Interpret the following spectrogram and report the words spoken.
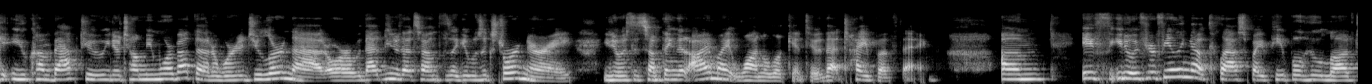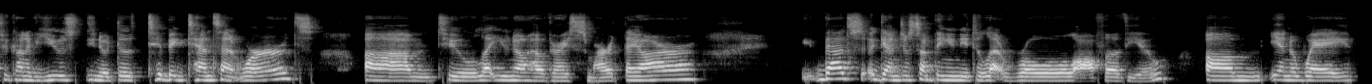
you come back to you know tell me more about that or where did you learn that or that you know that sounds like it was extraordinary. You know is it something that i might want to look into that type of thing? Um, if you know if you're feeling outclassed by people who love to kind of use you know the t- big 10 cent words um, to let you know how very smart they are that's again just something you need to let roll off of you um, in a way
